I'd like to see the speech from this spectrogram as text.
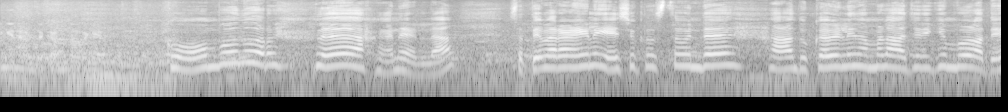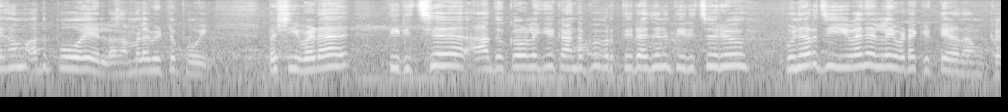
എങ്ങനെയുണ്ട്? കണ്ടിറങ്ങിയപ്പോൾ കോംബോ എന്ന് പറഞ്ഞാൽ അങ്ങനെയല്ല. സത്യം പറയുകയാണെങ്കിൽ യേശു ക്രിസ്തുവിന്റെ ആ ദുഃഖവെള്ളി നമ്മൾ ആചരിക്കുമ്പോൾ അദ്ദേഹം അത് പോയല്ലോ. നമ്മളെ വിട്ടു പോയി. പക്ഷെ ഇവിടെ തിരിച്ച് ആ ദുഃഖവെള്ളിക്ക് കണ്ടപ്പോൾ പൃഥ്വിരാജിന് തിരിച്ചൊരു പുനർജീവനല്ലേ ഇവിടെ കിട്ടിയത് നമുക്ക്.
